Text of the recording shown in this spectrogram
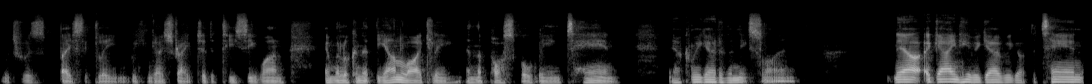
which was basically, we can go straight to the TC1, and we're looking at the unlikely and the possible being tan. Now, can we go to the next slide? Now, again, here we go, we got the tan,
